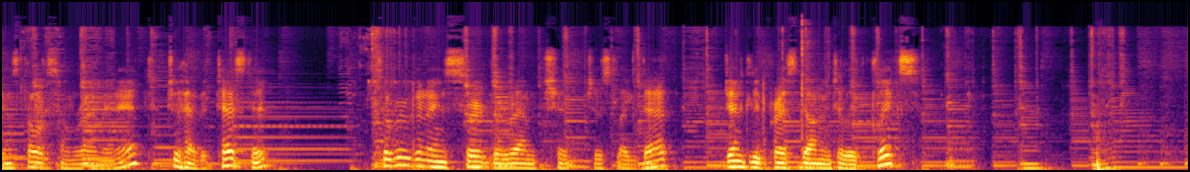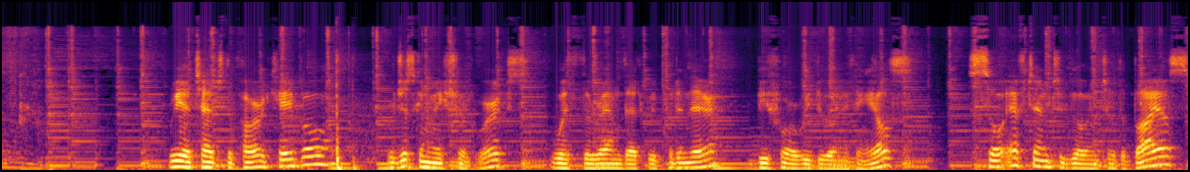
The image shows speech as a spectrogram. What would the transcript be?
install some RAM in it to have it tested. So we're gonna insert the RAM chip just like that. Gently press down until it clicks reattach the power cable. We're just going to make sure it works with the RAM that we put in there before we do anything else. So F10 to go into the BIOS.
